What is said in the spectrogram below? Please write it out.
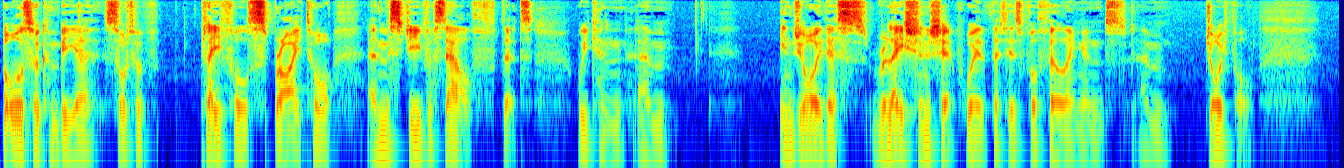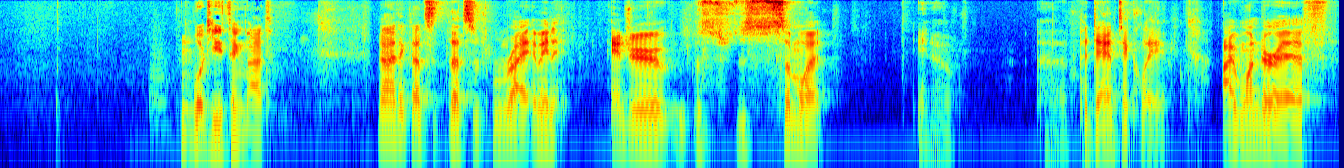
but also can be a sort of playful sprite or a mischievous elf that we can um, enjoy this relationship with that is fulfilling and um, joyful. Hmm. What do you think, Matt? No, I think that's that's right. I mean, Andrew, somewhat, you know, uh, pedantically, I wonder if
